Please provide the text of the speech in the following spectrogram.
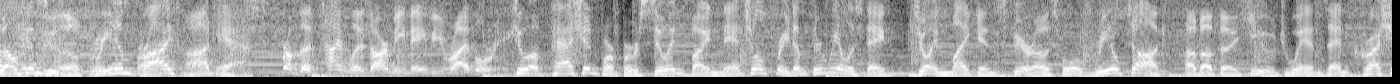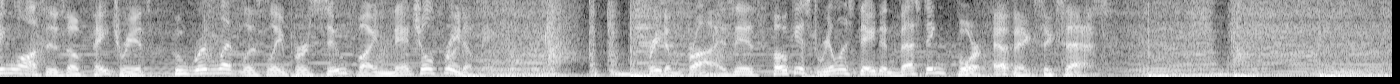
Welcome to the Freedom Fries Podcast. From the timeless Army Navy rivalry to a passion for pursuing financial freedom through real estate, join Mike and Spiros for real talk about the huge wins and crushing losses of patriots who relentlessly pursue financial freedom. Freedom Fries is focused real estate investing for epic success.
